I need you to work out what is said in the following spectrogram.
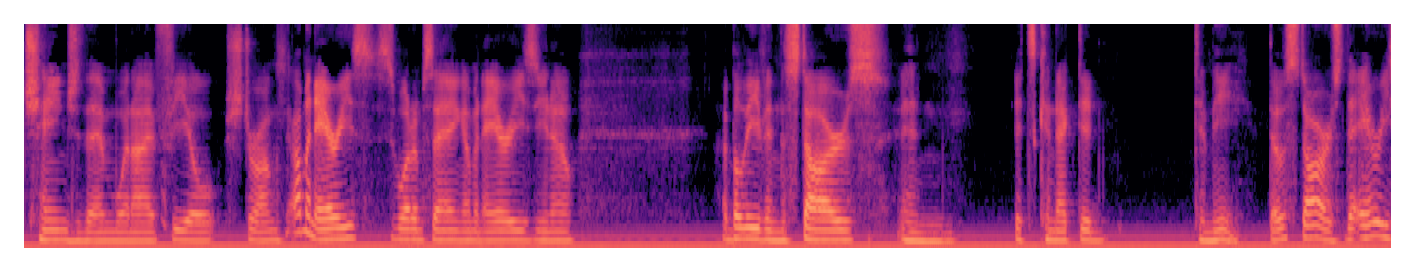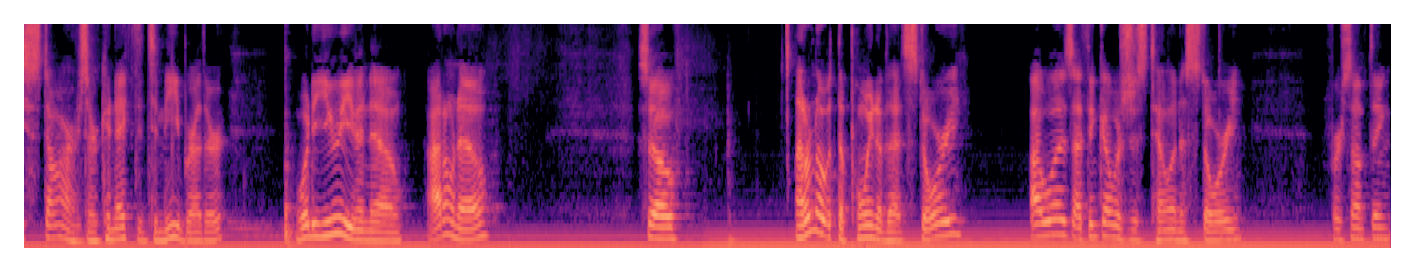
change them when I feel strong. I'm an Aries, is what I'm saying. I'm an Aries, you know. I believe in the stars and it's connected to me. Those stars, the Aries stars, are connected to me, brother. What do you even know? I don't know. So, I don't know what the point of that story I was. I think I was just telling a story for something,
